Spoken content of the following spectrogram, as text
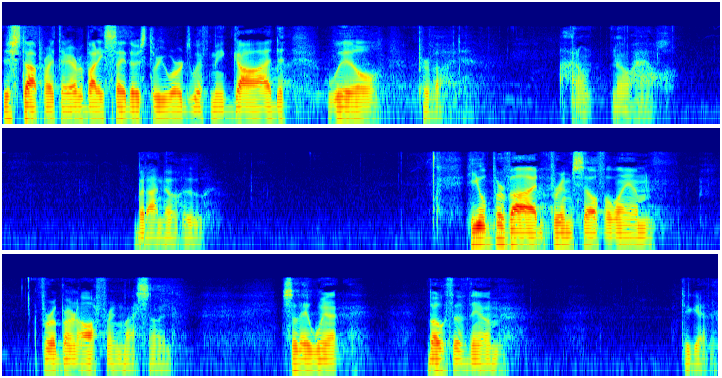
Just stop right there. Everybody say those three words with me. God will provide. I don't know how, but I know who. He will provide for himself a lamb for a burnt offering, my son. So they went, both of them, together.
